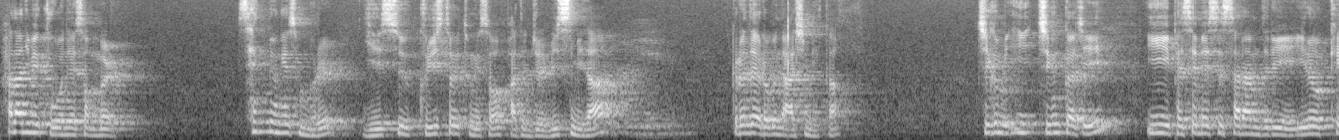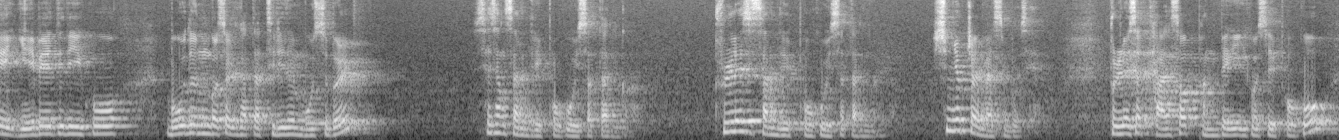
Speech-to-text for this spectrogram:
하나님의 구원의 선물, 생명의 선물을 예수 그리스도를 통해서 받은 줄 믿습니다. 그런데 여러분 아십니까? 지금 이 지금까지 이 베세메스 사람들이 이렇게 예배드리고 모든 것을 갖다 드리는 모습을 세상 사람들이 보고 있었다는 것. 블레셋 사람들이 보고 있었다는 거예요. 16절 말씀 보세요. 블레셋 다섯 방백이 이것을 보고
